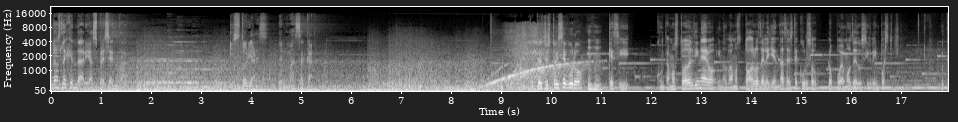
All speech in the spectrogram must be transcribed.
Leyendas Legendarias presenta Historias del Más Acá. Entonces yo estoy seguro que si juntamos todo el dinero y nos vamos todos los de leyendas a este curso, lo podemos deducir de impuestos. Ok,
